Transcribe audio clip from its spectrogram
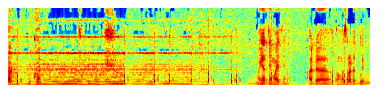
Herb, bukan. Mayatnya mayatnya. Ada kalau nggak salah ada klip.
